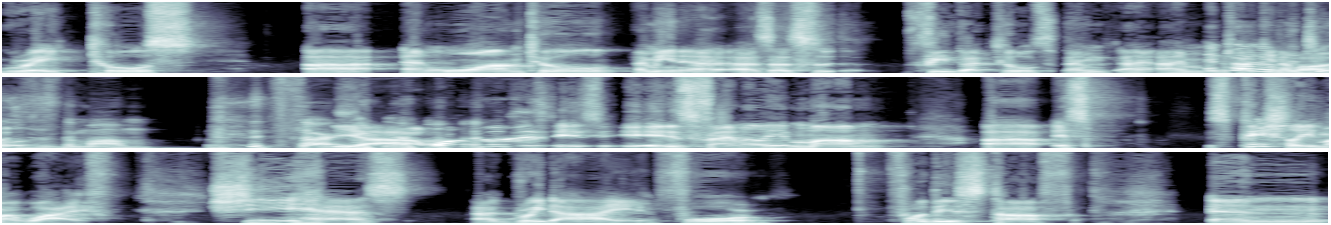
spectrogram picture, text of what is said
great tools, uh, and one tool. I mean, as as feedback tools. I'm I, am and one of the about, tools is the mom. Sorry. Yeah, no. one tool is, is it is family, mom. Uh, especially my wife. She has a great eye for for this stuff, and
